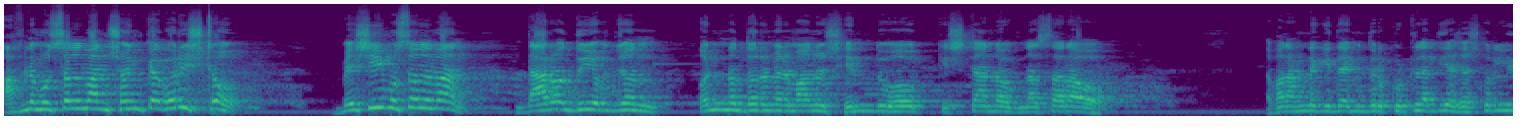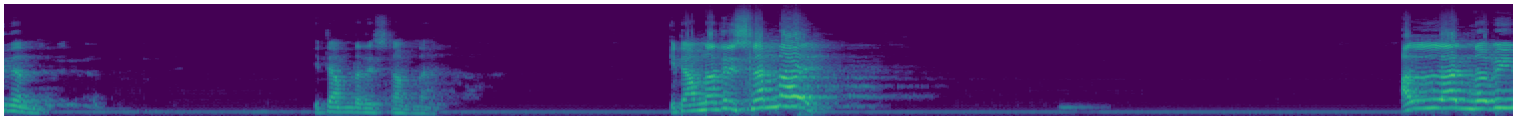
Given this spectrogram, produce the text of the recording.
আপনি মুসলমান সংখ্যাগরিষ্ঠ, বেশি মুসলমান, তারও দুই একজন অন্য ধর্মের মানুষ, হিন্দু হোক, খ্রিস্টান হোক, নাসারা হোক। এখন আপনি কি তোর কুটলা দিয়ে শেষ করে নিলেন এটা আপনার ইসলাম না। এটা আপনাদের ইসলাম নয়। আল্লাহ নবী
